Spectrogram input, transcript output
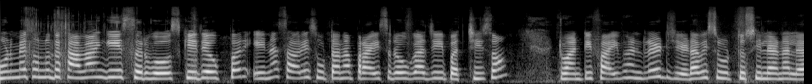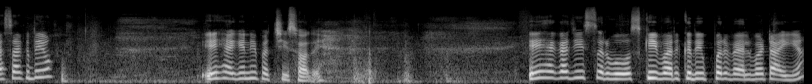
ਹੁਣ ਮੈਂ ਤੁਹਾਨੂੰ ਦਿਖਾਵਾਂਗੀ ਸਰਵੋਸਕੀ ਦੇ ਉੱਪਰ। ਇਹਨਾਂ ਸਾਰੇ ਸੂਟਾਂ ਦਾ ਪ੍ਰਾਈਸ ਰਹੂਗਾ ਜੀ 2500 2500 ਜਿਹੜਾ ਵੀ ਸੂਟ ਤੁਸੀਂ ਲੈਣਾ, ਲੈ ਸਕਦੇ ਹੋ। ਇਹ ਹੈਗੇ ਨੇ 2500 ਦੇ। ਇਹ ਹੈਗਾ ਜੀ ਸਰਵੋਸਕੀ ਵਰਕ ਦੇ ਉੱਪਰ ਵੈਲਵਟ ਆਈ ਆ।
